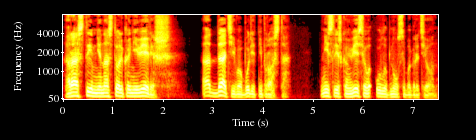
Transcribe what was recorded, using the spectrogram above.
«Раз ты мне настолько не веришь, отдать его будет непросто. Не слишком весело улыбнулся Багратион.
